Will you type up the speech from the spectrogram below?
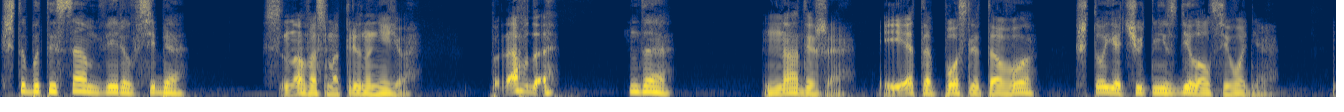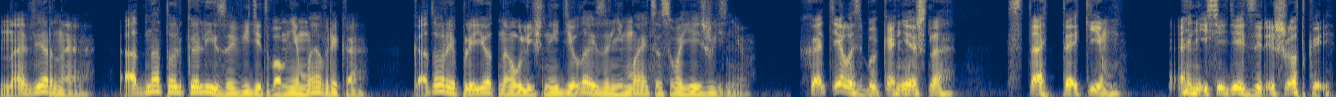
чтобы ты сам верил в себя. Снова смотрю на нее. Правда? Да. Надо же. И это после того, что я чуть не сделал сегодня. Наверное, одна только Лиза видит во мне Мэврика, который плюет на уличные дела и занимается своей жизнью. Хотелось бы, конечно, стать таким, а не сидеть за решеткой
